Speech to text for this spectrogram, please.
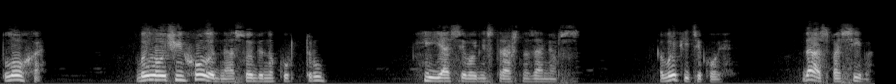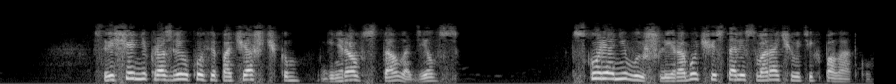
«Плохо. Было очень холодно, особенно к утру. И я сегодня страшно замерз. Выпейте кофе». «Да, спасибо». Священник разлил кофе по чашечкам, генерал встал, оделся. Вскоре они вышли, и рабочие стали сворачивать их палатку.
